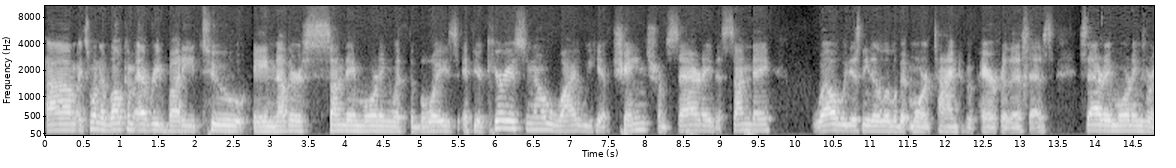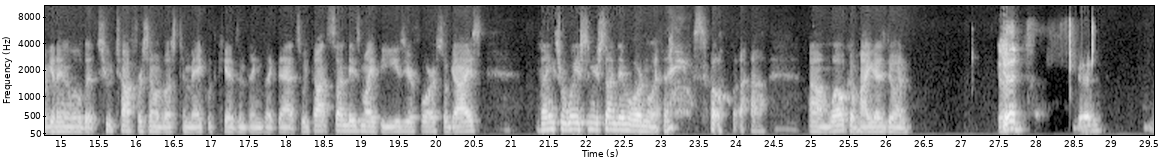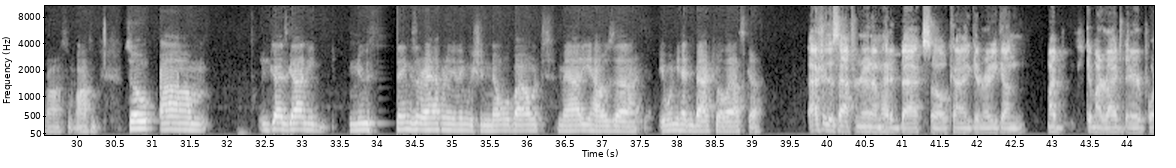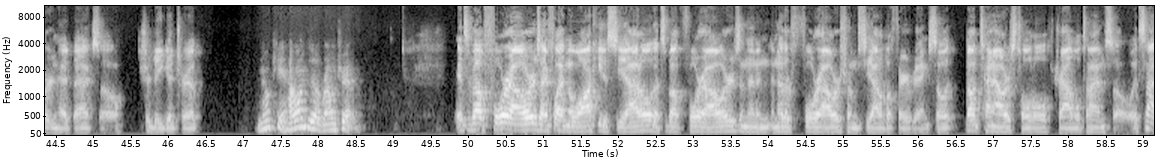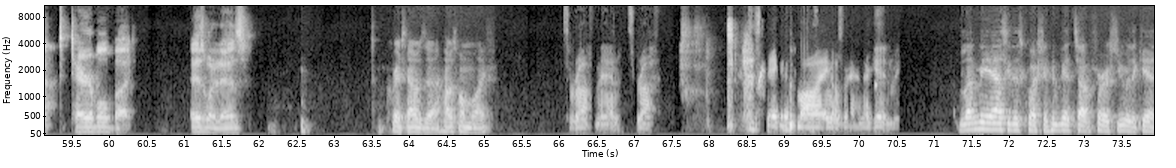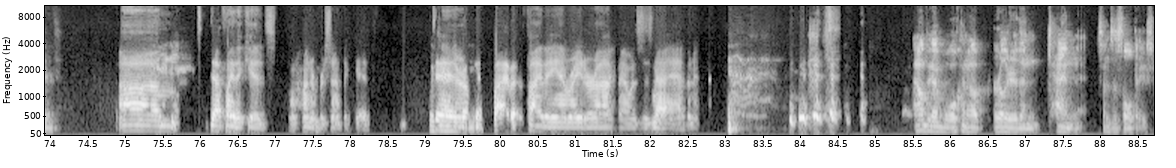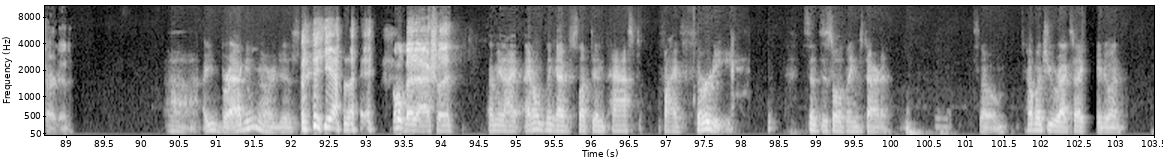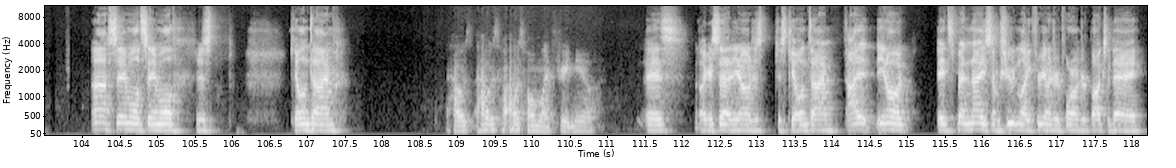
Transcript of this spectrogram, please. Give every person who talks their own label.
Speaker 1: Um, I just want to welcome everybody to another Sunday morning with the boys. If you're curious to know why we have changed from Saturday to Sunday, well, we just needed a little bit more time to prepare for this as Saturday mornings were getting a little bit too tough for some of us to make with kids and things like that. So we thought Sundays might be easier for us. So guys, thanks for wasting your Sunday morning with us. So uh, um, welcome. How you guys doing?
Speaker 2: Good.
Speaker 1: Good. Awesome, awesome. So, um, you guys got any new things that are happening? Anything we should know about? Maddie, how's uh when you heading back to Alaska?
Speaker 2: Actually, this afternoon I'm headed back, so kind of getting ready to get my get my ride to the airport and head back. So should be a good trip.
Speaker 1: No kid. How long is a round trip?
Speaker 2: It's about four hours. I fly Milwaukee to Seattle. That's about four hours, and then another four hours from Seattle to Fairbanks. So about ten hours total travel time. So it's not terrible, but it is what it is.
Speaker 1: Chris, how's uh, how's home life?
Speaker 3: It's rough, man. It's rough. It's taking it small angles, man. They're getting me.
Speaker 1: Let me ask you this question: Who gets up first, you or the kids?
Speaker 3: Um, definitely the kids. One hundred percent the kids.
Speaker 1: What
Speaker 3: Yeah,
Speaker 1: time
Speaker 3: they're up at five five a.m. ready to rock. and I was just not having it.
Speaker 2: I don't think I've woken up earlier than ten since this whole thing started.
Speaker 1: Uh, are you bragging or just?
Speaker 4: yeah.
Speaker 2: A little bit actually.
Speaker 1: I mean, I, I don't think I've slept in past five thirty since this whole thing started. So, how about you, Rex? How you doing?
Speaker 4: Uh, same old, same old. Just killing time.
Speaker 1: How's how's how's home life treating you?
Speaker 4: Is like I said, you know, just just killing time. I, you know, it's been nice. I'm shooting like 300, 400 bucks a day,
